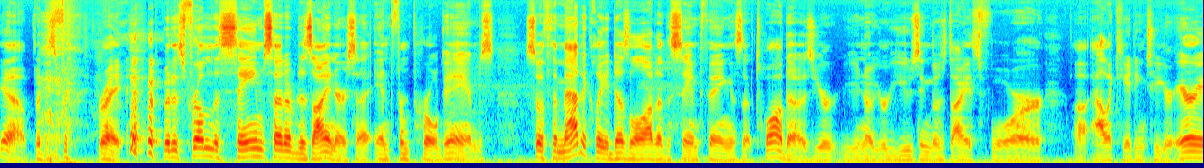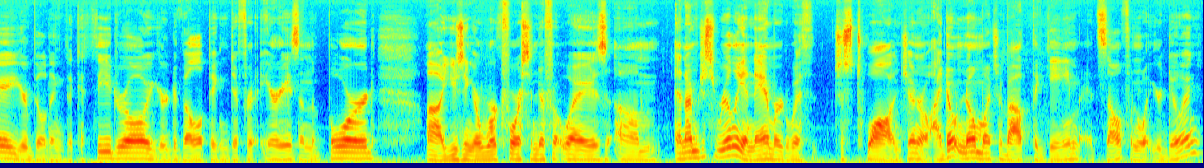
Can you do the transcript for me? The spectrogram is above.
Yeah, but it's right. But it's from the same set of designers uh, and from Pearl Games. So thematically, it does a lot of the same things that Troyes does. You're you know you're using those dice for uh, allocating to your area. You're building the cathedral. You're developing different areas on the board. Uh, using your workforce in different ways, um, and I'm just really enamored with just Troyes in general. I don't know much about the game itself and what you're doing,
